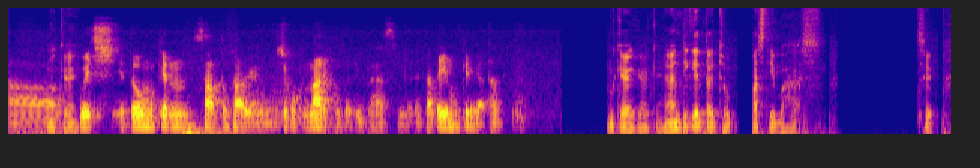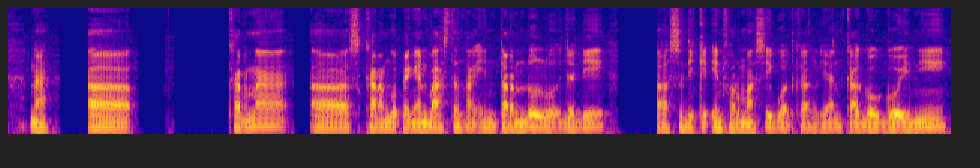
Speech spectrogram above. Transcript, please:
Uh, okay. Which itu mungkin satu hal yang cukup menarik untuk dibahas sebenarnya. Tapi mungkin nggak tahu. Oke okay, oke okay, oke. Okay. Nanti kita coba pasti bahas. Sip. Nah, uh, karena uh, sekarang gue pengen bahas tentang intern dulu, jadi uh, sedikit informasi buat kalian. Kak Gogo ini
